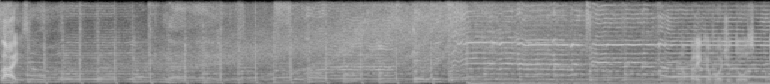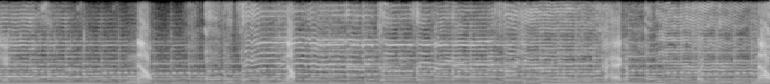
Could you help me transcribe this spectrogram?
Sai. Não, peraí que eu vou de 12, porque... Não. Carrega. Foi. Não.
